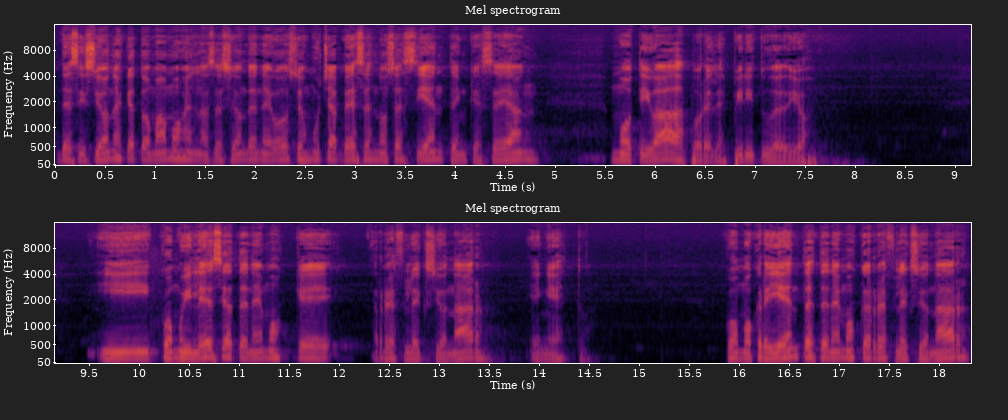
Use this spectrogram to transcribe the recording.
decisiones que tomamos en la sesión de negocios muchas veces no se sienten que sean motivadas por el Espíritu de Dios. Y como iglesia tenemos que reflexionar en esto. Como creyentes tenemos que reflexionar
